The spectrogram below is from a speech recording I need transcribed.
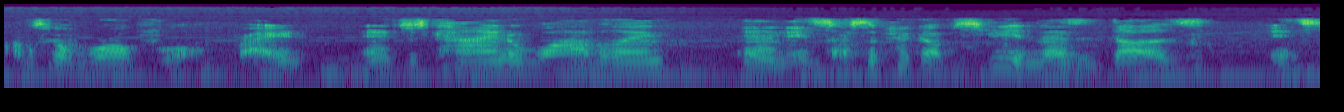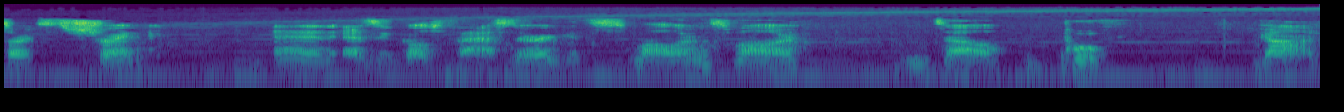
almost like a whirlpool right and it's just kind of wobbling, and it starts to pick up speed, and as it does, it starts to shrink. And as it goes faster, it gets smaller and smaller until poof, gone.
